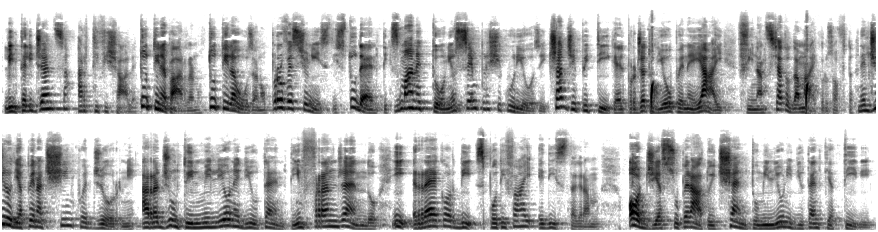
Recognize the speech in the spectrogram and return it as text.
l'intelligenza artificiale. Tutti ne parlano, tutti la usano, professionisti, studenti, smanettoni o semplici curiosi. ChatGPT, che è il progetto di OpenAI finanziato da Microsoft, nel giro di appena 5 giorni ha raggiunto il milione di utenti, infrangendo i record di Spotify ed Instagram. Oggi ha superato i 100 milioni di utenti attivi.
